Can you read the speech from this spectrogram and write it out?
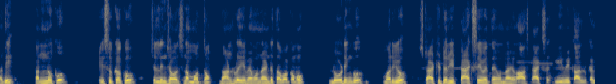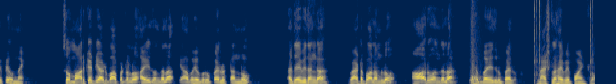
అది టన్నుకు ఇసుకకు చెల్లించవలసిన మొత్తం. దాంట్లో ఏమేమి ఉన్నాయంటే తవ్వకము లోడింగు మరియు స్టాట్యుటరీ ట్యాక్స్ ఏవైతే ఉన్నాయో ఆ ట్యాక్స్ ఇవి కాళ్ళు కలిపి ఉన్నాయి. సో మార్కెట్ యార్డ్ బాపట్లలో ఐదు వందల యాభై ఒక రూపాయలు టన్ను. అదేవిధంగా వేటపాలెంలో ఆరు వందల డెబ్బై ఐదు రూపాయలు నేషనల్ హైవే పాయింట్లో.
